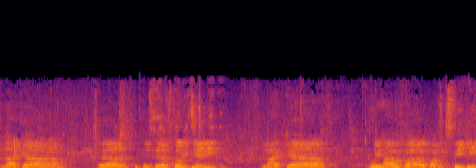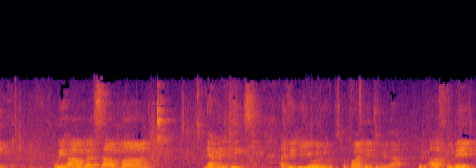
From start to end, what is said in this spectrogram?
like uh, uh, uh, storytelling, like uh, we have uh, public speaking, we have uh, some. Uh, there are many things. I think you will find it with uh, with us today,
